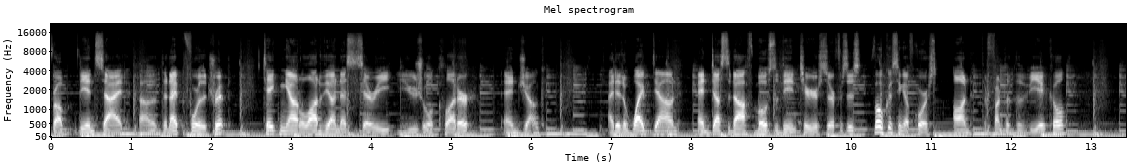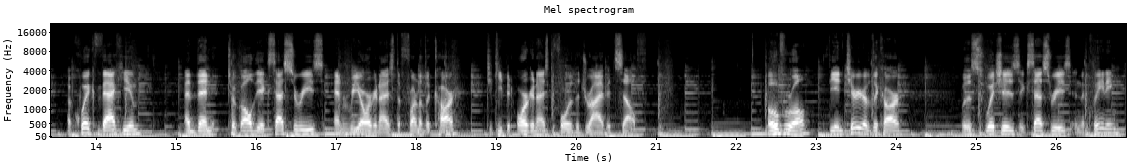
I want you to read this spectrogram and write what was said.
from the inside uh, the night before the trip, taking out a lot of the unnecessary usual clutter and junk. I did a wipe down and dusted off most of the interior surfaces, focusing, of course, on the front of the vehicle. A quick vacuum, and then took all the accessories and reorganized the front of the car to keep it organized for the drive itself. Overall, the interior of the car, with the switches, accessories, and the cleaning,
